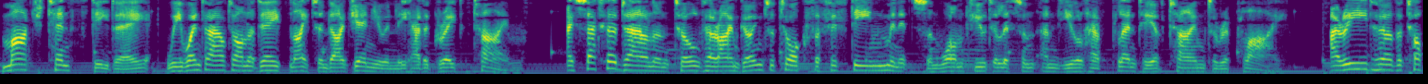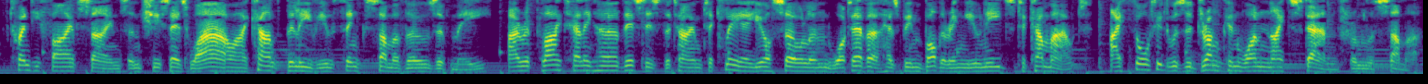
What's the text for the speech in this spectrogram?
March 10th D-Day, we went out on a date night and I genuinely had a great time. I sat her down and told her I'm going to talk for 15 minutes and want you to listen and you'll have plenty of time to reply. I read her the top 25 signs and she says wow I can't believe you think some of those of me. I reply telling her this is the time to clear your soul and whatever has been bothering you needs to come out. I thought it was a drunken one night stand from the summer.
